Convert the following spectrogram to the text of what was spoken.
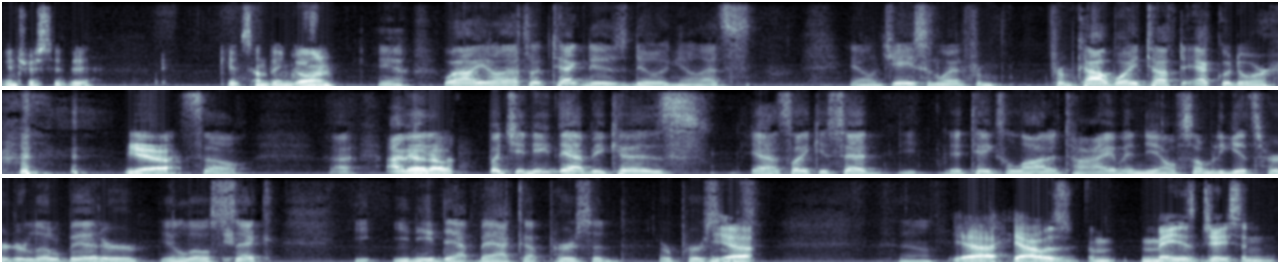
interested to get something going. Yeah. Well, you know that's what Tecnu's is doing. You know that's you know Jason went from from Cowboy Tough to Ecuador. Yeah. So, uh, I Yeah, mean, was- but you need that because, yeah, it's like you said, it takes a lot of time, and you know, if somebody gets hurt or a little bit or you know, a little sick, you, you need that backup person or persons. Yeah. So, Yeah, yeah, I was amazed. Jason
